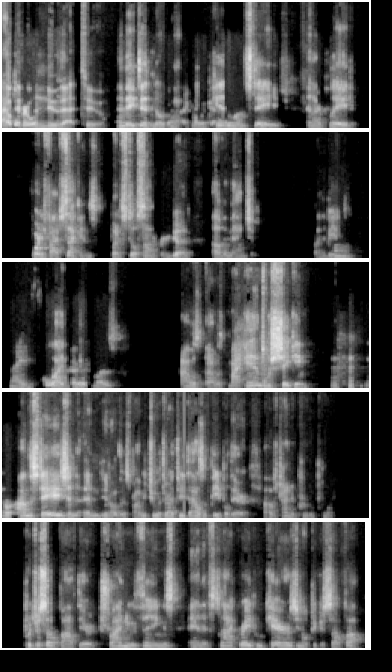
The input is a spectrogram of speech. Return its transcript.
I hope everyone knew that too. And they did know that. I had a piano on stage and I played 45 seconds, but it still sounded pretty good, of Imagine by the Beatles. Oh, nice. The whole idea was I was I was my hands were shaking you know, on the stage and and you know there's probably two or three three thousand people there. I was trying to prove a point. Put yourself out there, try new things, and if it's not great, who cares? You know, pick yourself up.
